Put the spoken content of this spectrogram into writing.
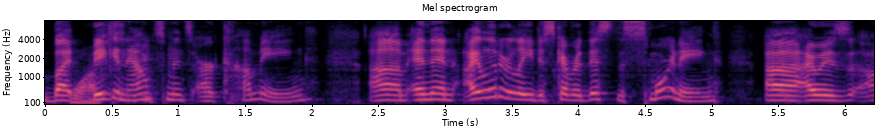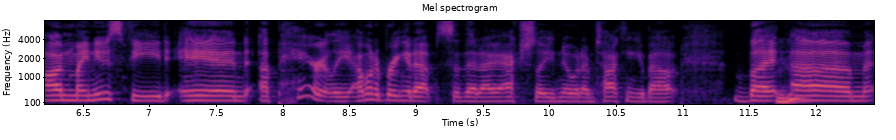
But We'll have big announcements are coming. Um, and then I literally discovered this this morning. Uh, I was on my news feed, and apparently, I want to bring it up so that I actually know what I'm talking about. But Mm-hmm. um,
